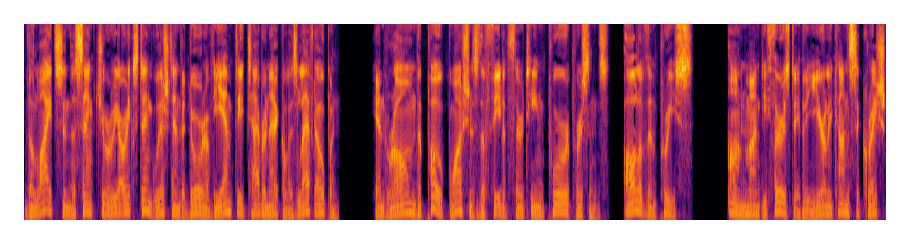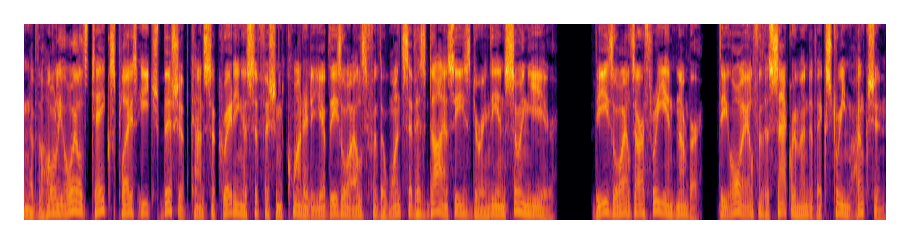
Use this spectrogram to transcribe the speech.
the lights in the sanctuary are extinguished and the door of the empty tabernacle is left open. In Rome the Pope washes the feet of thirteen poor persons, all of them priests. On Maundy Thursday the yearly consecration of the holy oils takes place each bishop consecrating a sufficient quantity of these oils for the wants of his diocese during the ensuing year. These oils are three in number, the oil for the sacrament of extreme unction,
